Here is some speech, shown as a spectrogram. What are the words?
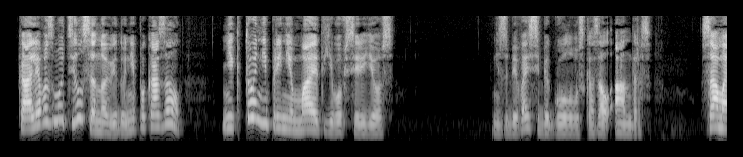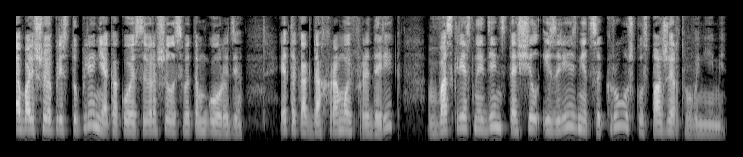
Каля возмутился, но виду не показал. Никто не принимает его всерьез. «Не забивай себе голову», — сказал Андерс. «Самое большое преступление, какое совершилось в этом городе, это когда хромой Фредерик в воскресный день стащил из ризницы кружку с пожертвованиями.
